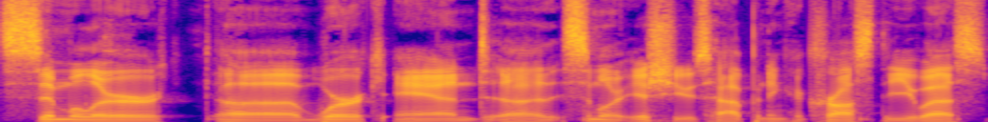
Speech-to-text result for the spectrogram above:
similar uh, work and similar issues happening across the U.S.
